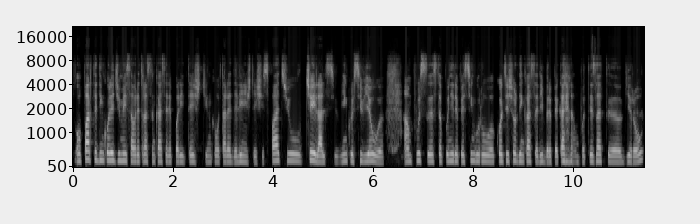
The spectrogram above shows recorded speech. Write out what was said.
O parte din colegii mei s-au retras în casele părintești în căutare de liniște și spațiu. Ceilalți, inclusiv eu, am pus stăpânire pe singurul colțișor din casă liber pe care l-am botezat uh, birou.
